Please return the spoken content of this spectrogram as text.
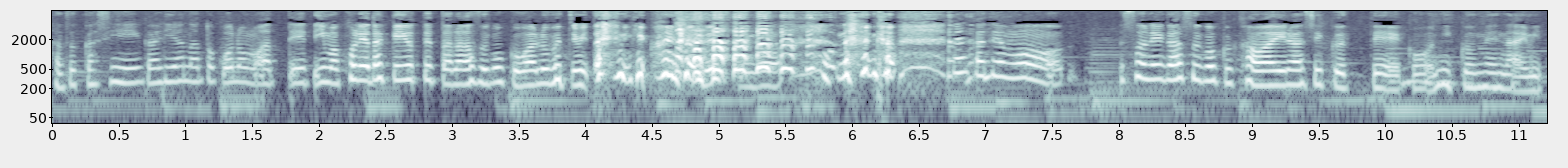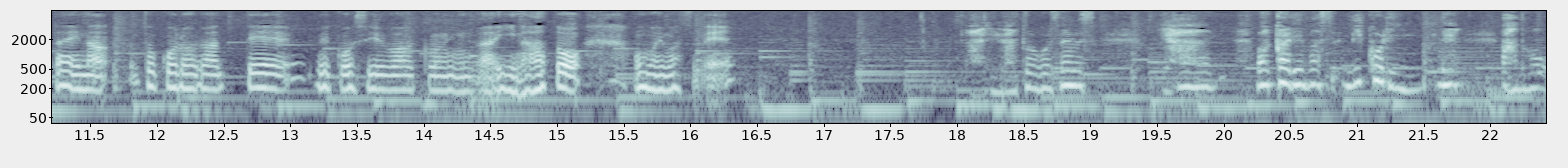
恥ずかしがり屋なところもあって今これだけ言ってたらすごく悪口みたいに聞こえるんですけど なんかなんかでもそれがすごく可愛らしくってこう憎めないみたいなところがあって猫柴くんがいいなと思いますね。ありがとうございますいやーわかりますミコリンねあの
